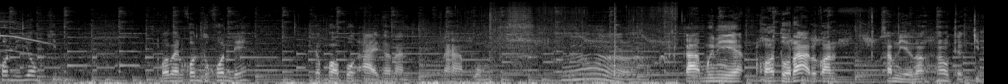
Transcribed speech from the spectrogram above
คนนิยมกินบ่แม่นคนทุกคนเด้เฉพาะพวกอ้ายเท่านั้นนะครับผมอืมกะมื้อนี้ขอตัวลาไปก่อนซ้ำนี้เนาะเฮาก็กิน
